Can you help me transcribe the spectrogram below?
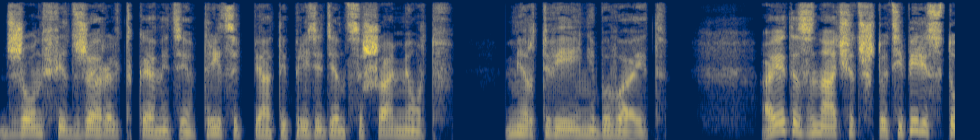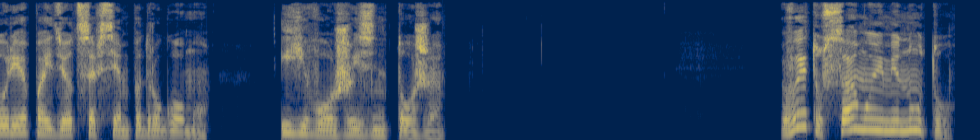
Джон Фитджеральд Кеннеди, 35-й президент США, мертв. Мертвее не бывает. А это значит, что теперь история пойдет совсем по-другому. И его жизнь тоже. В эту самую минуту,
